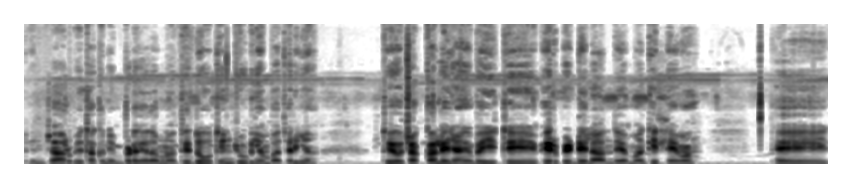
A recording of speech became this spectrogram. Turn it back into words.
3-4 ਵਜੇ ਤੱਕ ਨਿਬੜ ਗਿਆ ਤਾਂ ਆਪਣਾ ਤੇ ਦੋ ਤਿੰਨ ਜੂੜੀਆਂ ਬਚ ਰਹੀਆਂ। ਤੇ ਉਹ ਚੱਕਾ ਲੈ ਜਾਵਾਂਗੇ ਬਈ ਤੇ ਫਿਰ ਪੇਡੇ ਲਾਉਂਦੇ ਆਵਾਂ ਕਿੱਲੇ ਵਾਂ। ਤੇ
